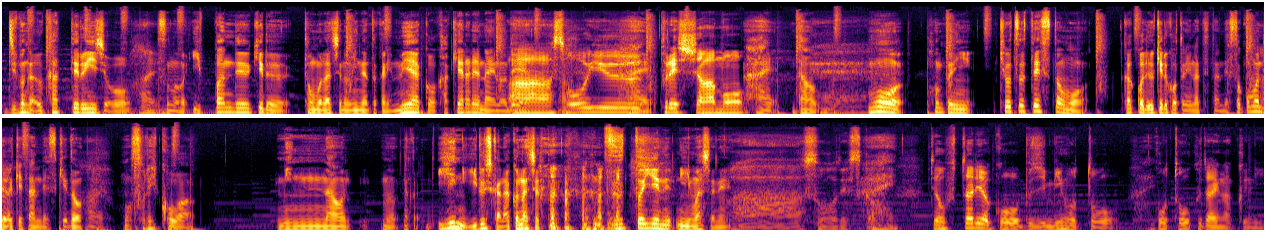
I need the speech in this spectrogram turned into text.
自分が受かってる以上、はい。その一般で受ける友達のみんなとかに迷惑をかけられないので、はああそういうプレッシャーも、い、だへー。もう本当に共通テストも学校で受けることになってたんでそこまでは受けたんですけど、はい。もうそれ以降はみんなもうなんか家にいるしかなくなっちゃって ずっと家にいましたね。ああそうですか、はい、でお二人はこう無事見事こう東北大学に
